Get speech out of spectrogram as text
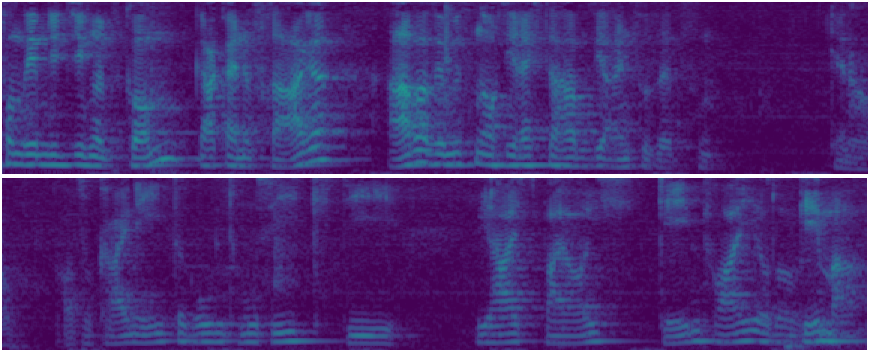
von wem die Jingles kommen, gar keine Frage, aber wir müssen auch die Rechte haben, sie einzusetzen. Genau, also keine Hintergrundmusik, die, wie heißt es bei euch, GEMA-frei oder GEMA.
